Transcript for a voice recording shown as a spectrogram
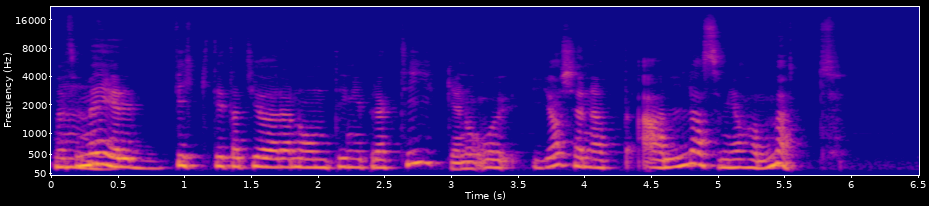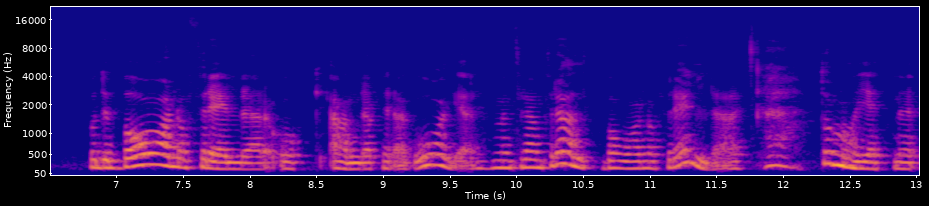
Men för Mm. mig är det viktigt att göra någonting i praktiken och jag känner att alla som jag har mött både barn och föräldrar och andra pedagoger men framförallt barn och föräldrar de har gett mig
